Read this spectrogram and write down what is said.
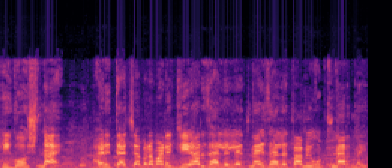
ही घोषणा आहे. आणि त्याच्याप्रमाणे जी आर झालेले आहेत, नाही झालं तर आम्ही उठणार नाहीत.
